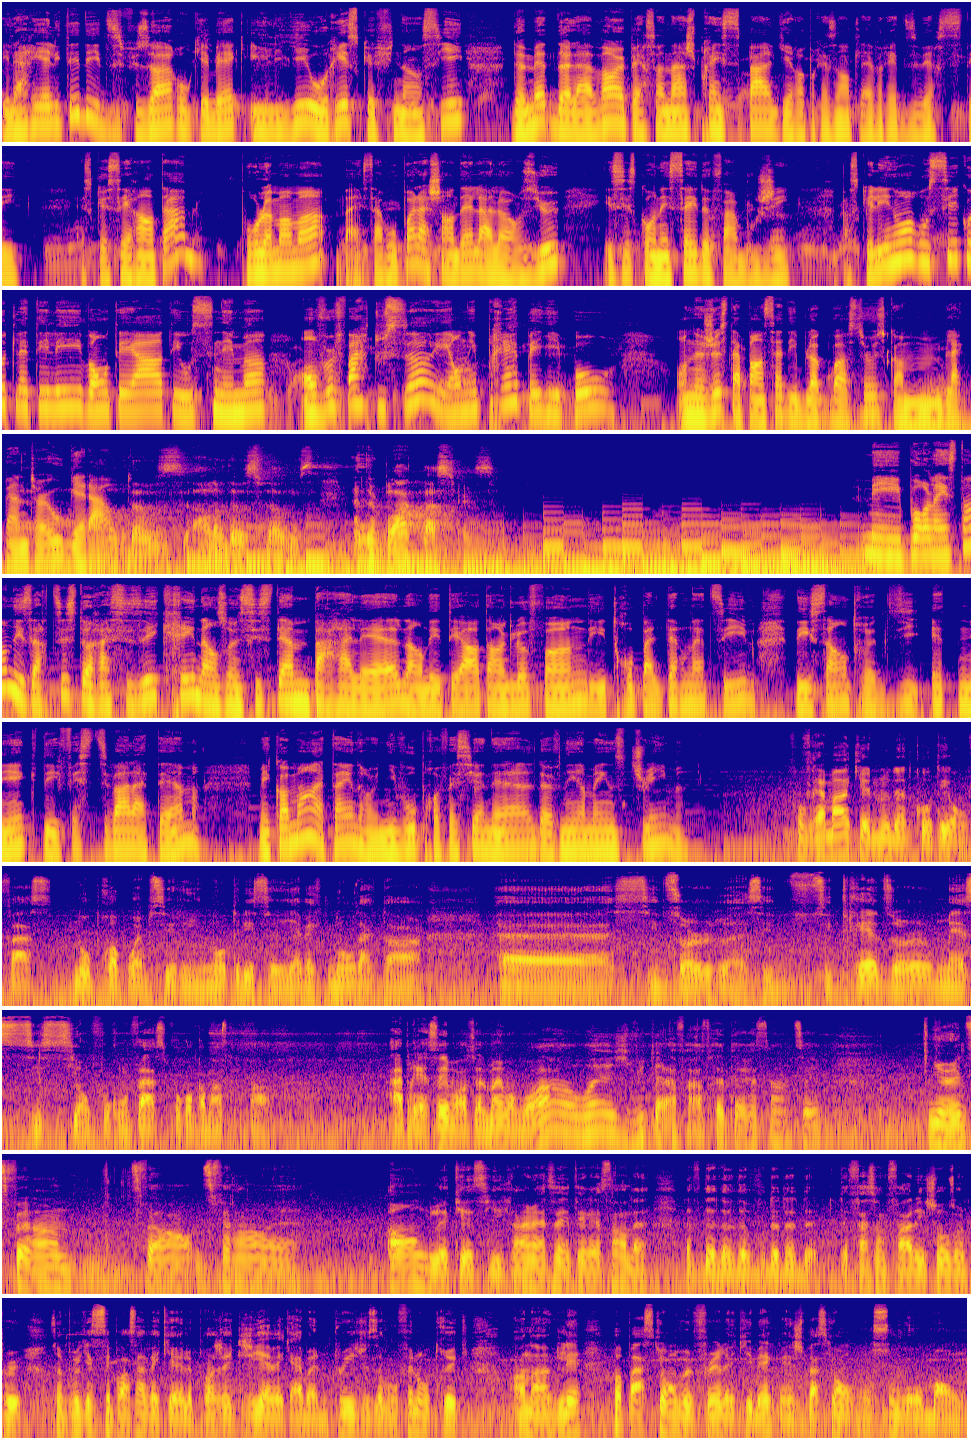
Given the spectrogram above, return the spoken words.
Et la réalité des diffuseurs au Québec est liée au risque financier de mettre de l'avant un personnage principal qui représente la vraie diversité. Est-ce que c'est rentable? Pour le moment, ben, ça vaut pas la chandelle à leurs yeux et c'est ce qu'on essaye de faire bouger. Parce que les Noirs aussi écoutent la télé, vont au théâtre et au cinéma. On veut faire tout ça et on est prêt à payer pour. On a juste à penser à des blockbusters comme Black Panther ou Get Out. Mais pour l'instant, des artistes racisés créent dans un système parallèle, dans des théâtres anglophones, des troupes alternatives, des centres dits ethniques, des festivals à thème. Mais comment atteindre un niveau professionnel, devenir mainstream? Il faut vraiment que nous, de notre côté, on fasse nos propres web-séries, nos téléséries avec nos acteurs. Euh, c'est dur, c'est très dur, mais si on faut qu'on fasse, faut qu'on commence quelque part. Après ça, éventuellement, ils vont voir, ah ouais, j'ai vu telle affaire très intéressante, tu sais il y a un différent, différent, différent euh, angle qui est quand même assez intéressant de, façon de faire les choses un peu. C'est un peu ce qui s'est passé avec euh, le projet que j'ai avec Abon Pre. Je veux dire, on fait nos trucs en anglais, pas parce qu'on veut faire le Québec, mais juste parce qu'on s'ouvre au monde.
